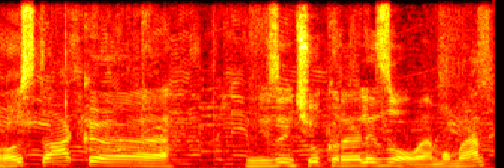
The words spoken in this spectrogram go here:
Ось так. е, Мізинчук реалізовує момент.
